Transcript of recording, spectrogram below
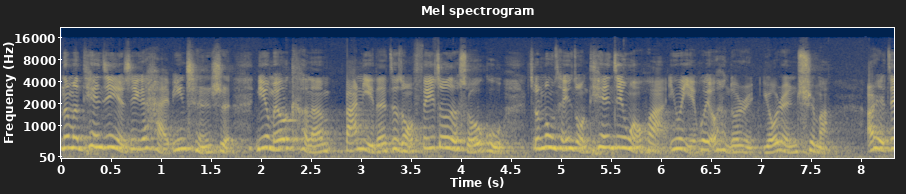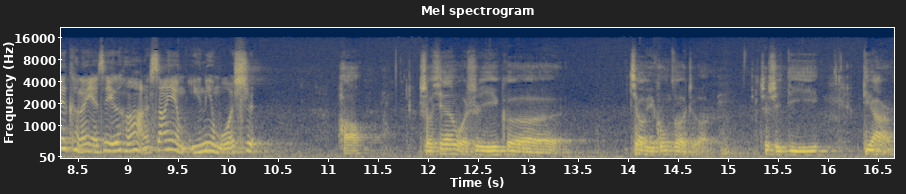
那么天津也是一个海滨城市，你有没有可能把你的这种非洲的手鼓就弄成一种天津文化？因为也会有很多人游人去嘛，而且这可能也是一个很好的商业盈利模式。好，首先我是一个教育工作者，这是第一。第二，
